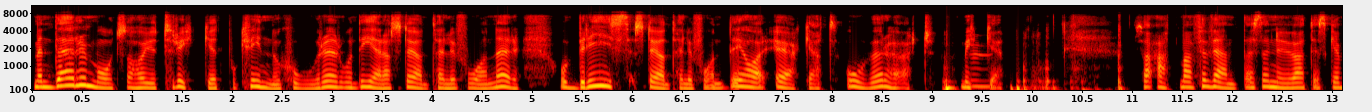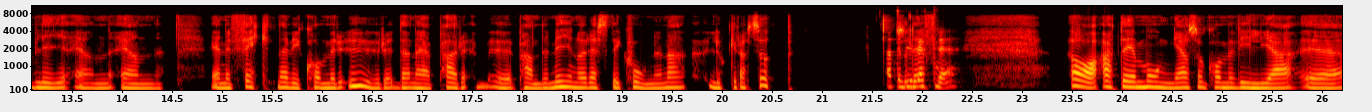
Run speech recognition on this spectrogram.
Men däremot så har ju trycket på kvinnojourer och deras stödtelefoner och BRIS stödtelefon, det har ökat oerhört mycket. Mm. Så att man förväntar sig nu att det ska bli en, en, en effekt när vi kommer ur den här par, eh, pandemin och restriktionerna luckras upp. Att det blir det bättre? ja, att det är många som kommer vilja eh,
